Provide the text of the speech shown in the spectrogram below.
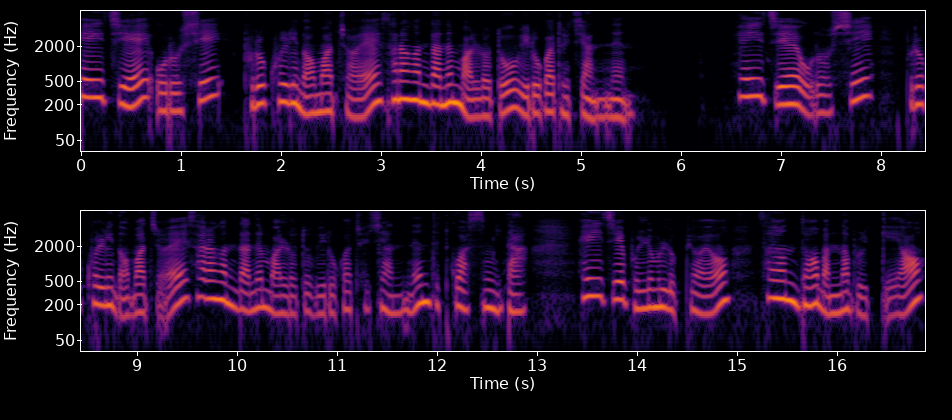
헤이지의 오롯이 브로콜리 너마저의 사랑한다는 말로도 위로가 되지 않는 헤이지의 오롯이 브로콜리 너마저의 사랑한다는 말로도 위로가 되지 않는 듣고 왔습니다. 헤이지의 볼륨을 높여요. 사연 더 만나볼게요.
